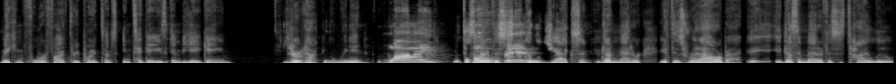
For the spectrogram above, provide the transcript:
making four or five three point attempts in today's NBA game, you're Terrible. not going to win. Wide It doesn't matter if this is Open. Phil Jackson. It doesn't matter if this Red Auerbach. It, it doesn't matter if this is Ty Lue.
